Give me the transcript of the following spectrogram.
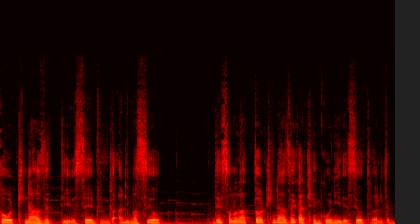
豆キナーゼっていう成分がありますよでその納豆キナーゼが健康にいいですよって言われても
